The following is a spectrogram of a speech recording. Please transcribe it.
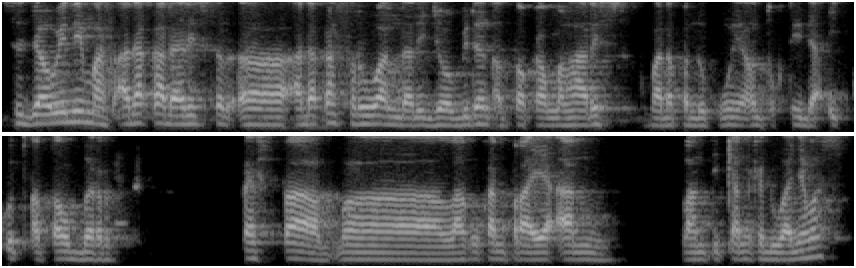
sejauh ini Mas, adakah dari uh, adakah seruan dari Joe Biden atau Kamala Harris kepada pendukungnya untuk tidak ikut atau berpesta melakukan perayaan pelantikan keduanya, Mas?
